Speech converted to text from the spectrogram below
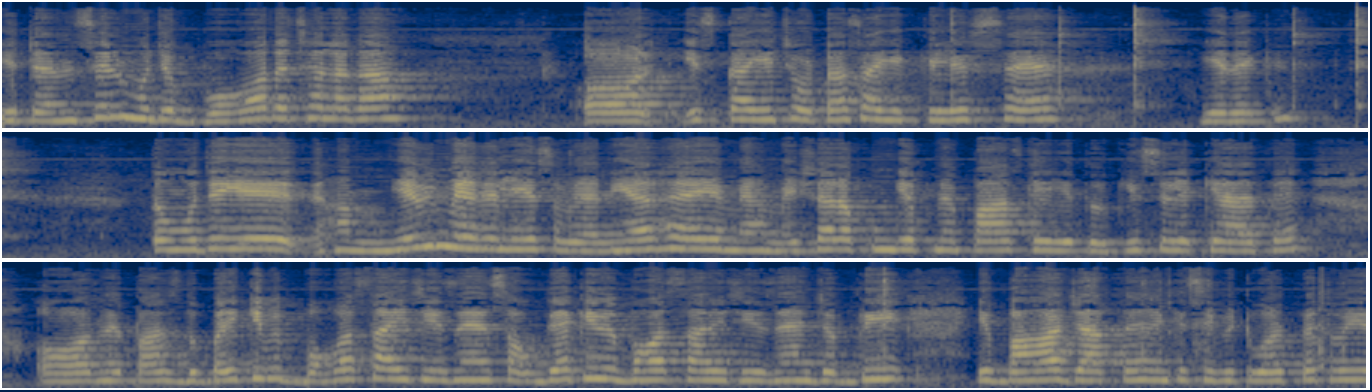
utensil मुझे बहुत अच्छा लगा। और इसका ये छोटा सा ये क्लिप्स है। ये देखें। तो मुझे ये, हम, ये भी मेरे लिए सवेनियर है, ये मैं हमेशा रखूँगी अपने पास कि ये तुर्की से लेके आए थे। और मेरे पास दुबई की भी बहुत सारी चीज़ें हैं, सऊदिया की भी बहुत सारी चीज़ें हैं। जब भी ये बाहर जाते हैं किसी भी टूर पे तो ये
